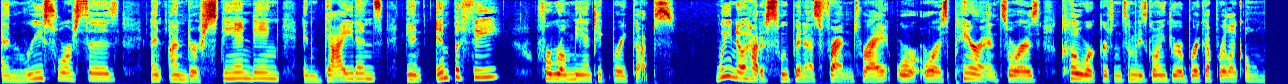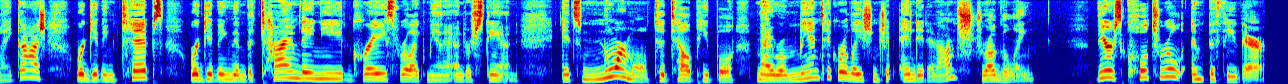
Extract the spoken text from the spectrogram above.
and resources and understanding and guidance and empathy for romantic breakups. we know how to swoop in as friends, right? Or or as parents or as coworkers when somebody's going through a breakup, we're like, "Oh my gosh, we're giving tips, we're giving them the time they need, grace." We're like, "Man, I understand." It's normal to tell people, "My romantic relationship ended and I'm struggling." There's cultural empathy there.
